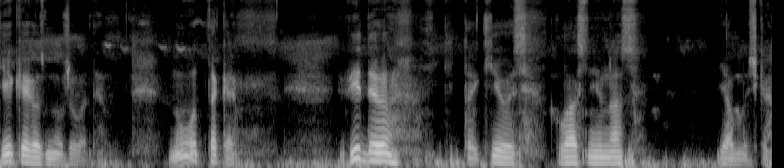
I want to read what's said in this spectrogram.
Тільки розмножувати. Ну, от таке. Відео. Такі ось класні у нас яблучка.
